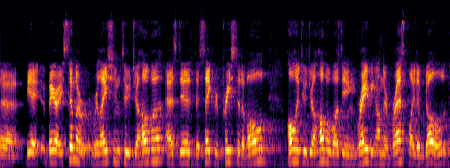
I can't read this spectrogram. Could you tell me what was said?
uh, be a, bear a similar relation to Jehovah as did the sacred priesthood of old. Holy to Jehovah was the engraving on their breastplate of gold,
